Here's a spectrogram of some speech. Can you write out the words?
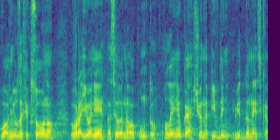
вогню зафіксовано в районі населеного пункту Оленівка, що на південь від Донецька.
